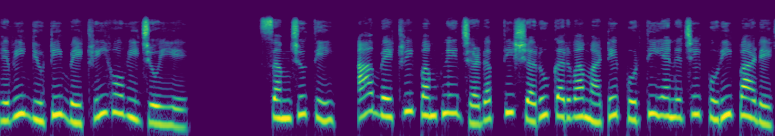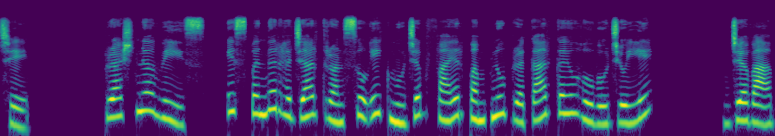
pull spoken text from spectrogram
હેવી ડ્યુટી બેટરી હોવી જોઈએ. સમજૂતી આ બેટરી પંપને ઝડપથી શરૂ કરવા માટે પૂરતી એનર્જી પૂરી પાડે છે. પ્રશ્ન વીસ. ઇસ પંદર હજાર ત્રણસો એક મુજબ ફાયર પંપનો પ્રકાર કયો હોવો જોઈએ? જવાબ.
